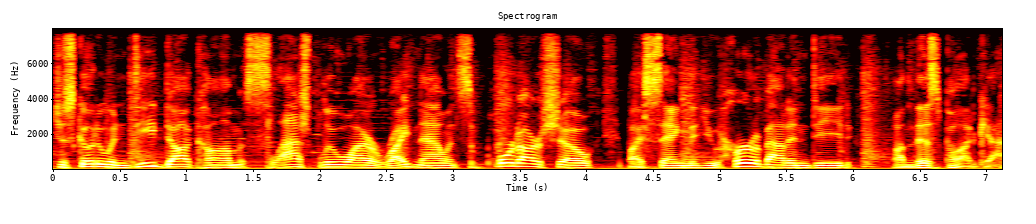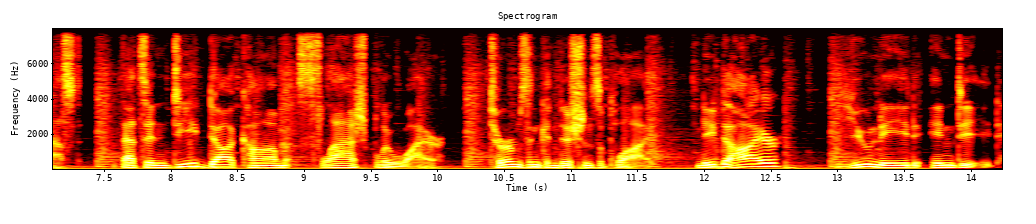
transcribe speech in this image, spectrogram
Just go to Indeed.com slash BlueWire right now and support our show by saying that you heard about Indeed on this podcast. That's Indeed.com slash BlueWire. Terms and conditions apply. Need to hire? You need Indeed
